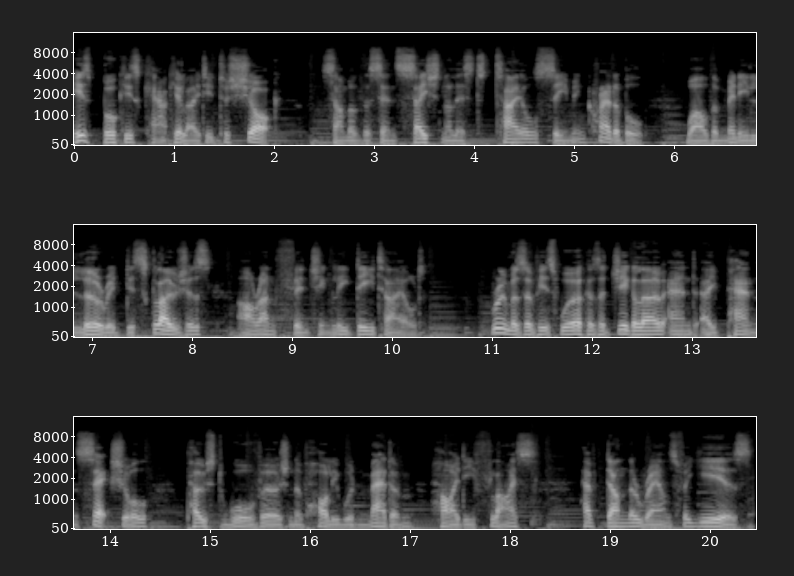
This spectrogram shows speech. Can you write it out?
His book is calculated to shock. Some of the sensationalist tales seem incredible, while the many lurid disclosures are unflinchingly detailed. Rumours of his work as a gigolo and a pansexual, post-war version of Hollywood madam Heidi Fleiss, have done the rounds for years,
